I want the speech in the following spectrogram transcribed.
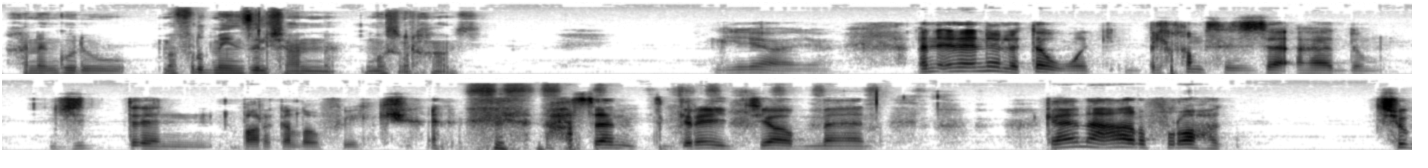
خلينا نقوله المفروض ما ينزلش عنا الموسم الخامس. يا يا. أنا أنا أنا لتوك بالخمس أجزاء هادم جدا بارك الله فيك. أحسنت great job man كان عارف روحك تشق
